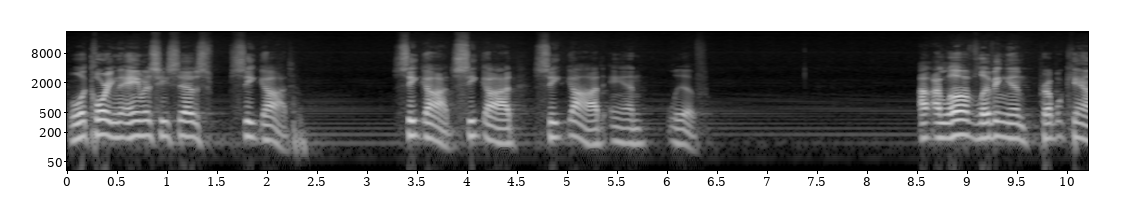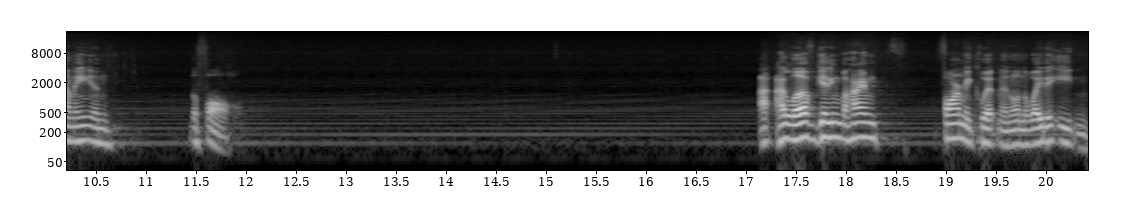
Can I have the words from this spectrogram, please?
Well, according to Amos, he says, Seek God. Seek God, seek God, seek God, and live. I, I love living in Preble County in the fall. I, I love getting behind farm equipment on the way to Eaton.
